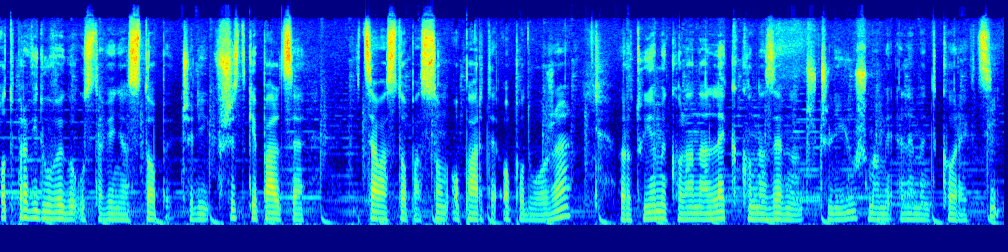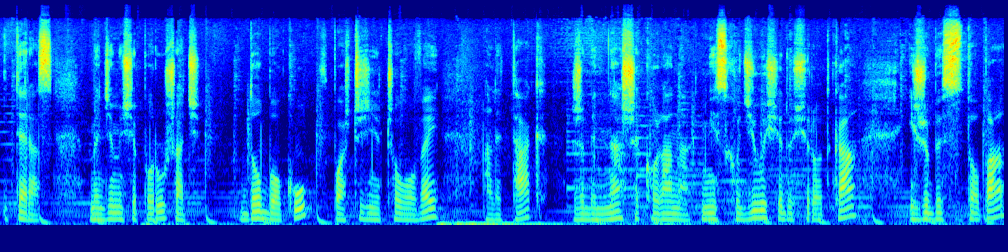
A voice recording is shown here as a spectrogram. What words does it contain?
od prawidłowego ustawienia stopy, czyli wszystkie palce i cała stopa są oparte o podłoże. Rotujemy kolana lekko na zewnątrz, czyli już mamy element korekcji i teraz będziemy się poruszać do boku w płaszczyźnie czołowej, ale tak, żeby nasze kolana nie schodziły się do środka i żeby stopa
